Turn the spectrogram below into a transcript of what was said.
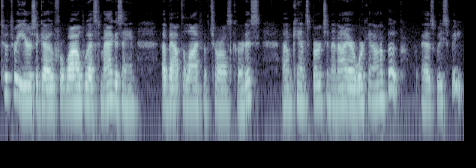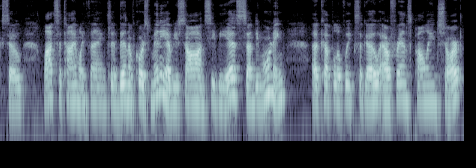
two or three years ago for Wild West magazine about the life of Charles Curtis. Um, Ken Spurgeon and I are working on a book as we speak. So lots of timely things. And then, of course, many of you saw on CBS Sunday morning a couple of weeks ago our friends Pauline Sharp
